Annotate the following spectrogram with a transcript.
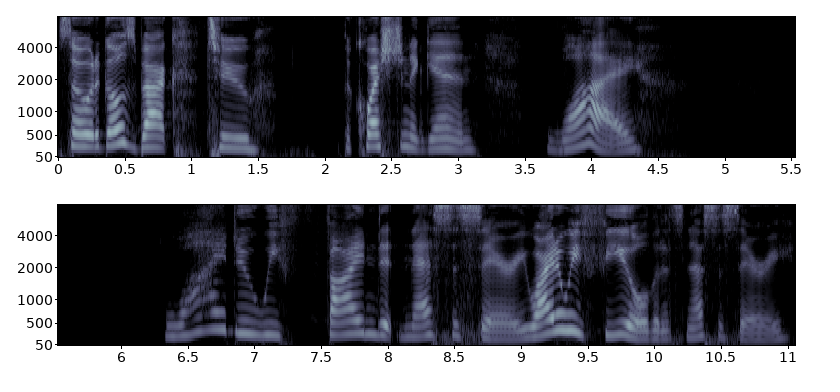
So it goes back to the question again why? Why do we find it necessary? Why do we feel that it's necessary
